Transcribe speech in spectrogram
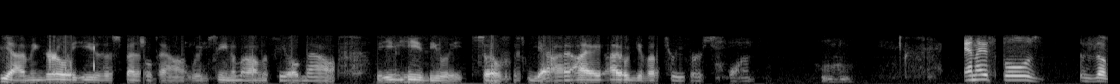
yeah, I mean Gurley, he's a special talent. We've seen him on the field now. He he's elite. So yeah, I I, I would give up three versus one. Mm-hmm. And I suppose the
